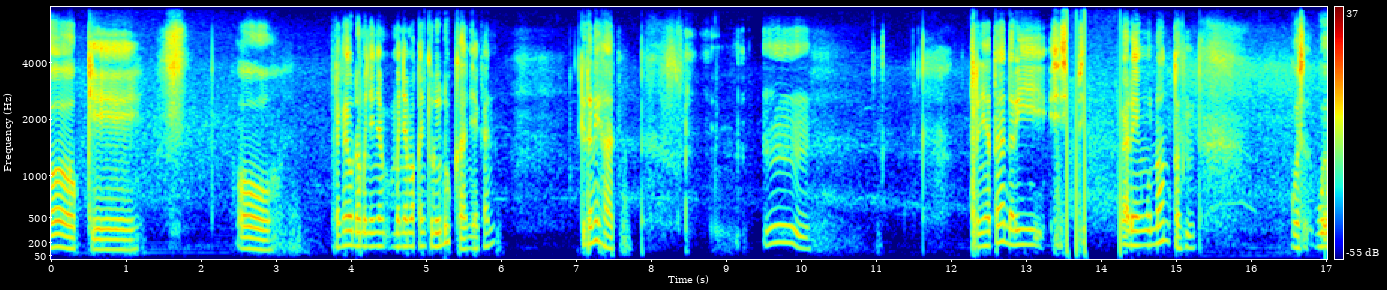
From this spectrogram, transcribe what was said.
oke oh mereka udah menyam menyamakan kedudukan ya kan? Kita lihat. Hmm. Ternyata dari sisi, sisi ada yang menonton gue gue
